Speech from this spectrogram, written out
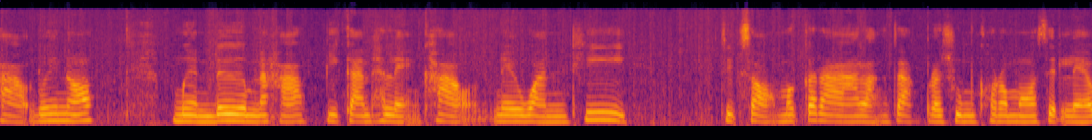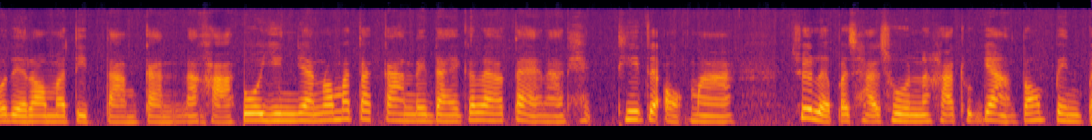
ข่าวด้วยเนาะเหมือนเดิมนะคะ มีการแถลงข่าวในวันที่ 12 มกราหลังจากประชุมครมเสร็จแล้วเดี๋ยวเรามาติดตามกันนะคะโดยยืนยันว่ามาตรการใด ๆ ก็แล้วแต่นะที่ที่จะออกมาช่วยเหลือประชาชนนะคะ ทุกอย่างต้องเป็นไป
